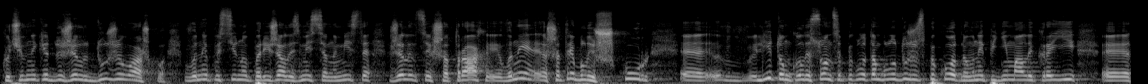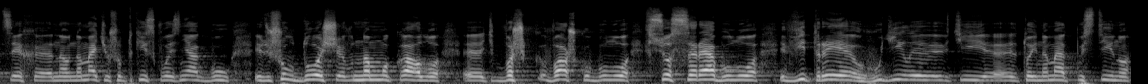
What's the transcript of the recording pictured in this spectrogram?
Кочівники жили дуже важко. Вони постійно переїжджали з місця на місце, жили в цих шатрах. І Вони шатри були шкур. Е, Літом, коли сонце пекло, там було дуже спекотно. Вони піднімали краї е, цих е, наметів, щоб такий сквозняк був. І Йшов дощ, намокало, важко було, все сире було, вітри гуділи в ті, той намет постійно,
